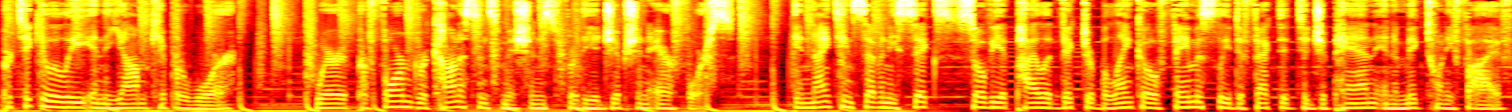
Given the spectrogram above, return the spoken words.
particularly in the Yom Kippur War, where it performed reconnaissance missions for the Egyptian Air Force. In 1976, Soviet pilot Viktor Belenko famously defected to Japan in a MiG-25,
